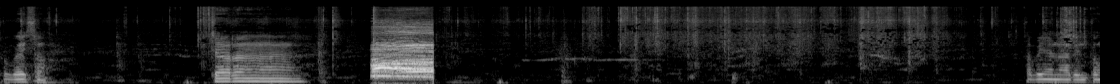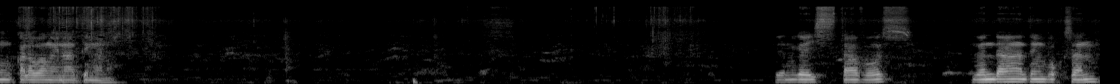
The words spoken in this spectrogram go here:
So guys oh. Tsara Sabi na natin tong kalawangay nating ano. Yan guys, tapos ganda natin buksan.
